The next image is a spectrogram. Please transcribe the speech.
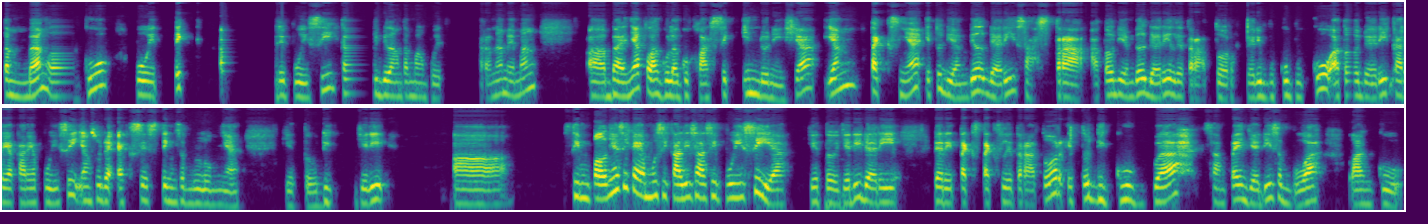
Tembang, lagu, puitik dari puisi dibilang tembang puisi karena memang uh, banyak lagu-lagu klasik Indonesia yang teksnya itu diambil dari sastra atau diambil dari literatur, dari buku-buku atau dari karya-karya puisi yang sudah existing sebelumnya gitu. Di, jadi uh, simpelnya sih kayak musikalisasi puisi ya gitu. Jadi dari dari teks-teks literatur itu digubah sampai jadi sebuah lagu,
